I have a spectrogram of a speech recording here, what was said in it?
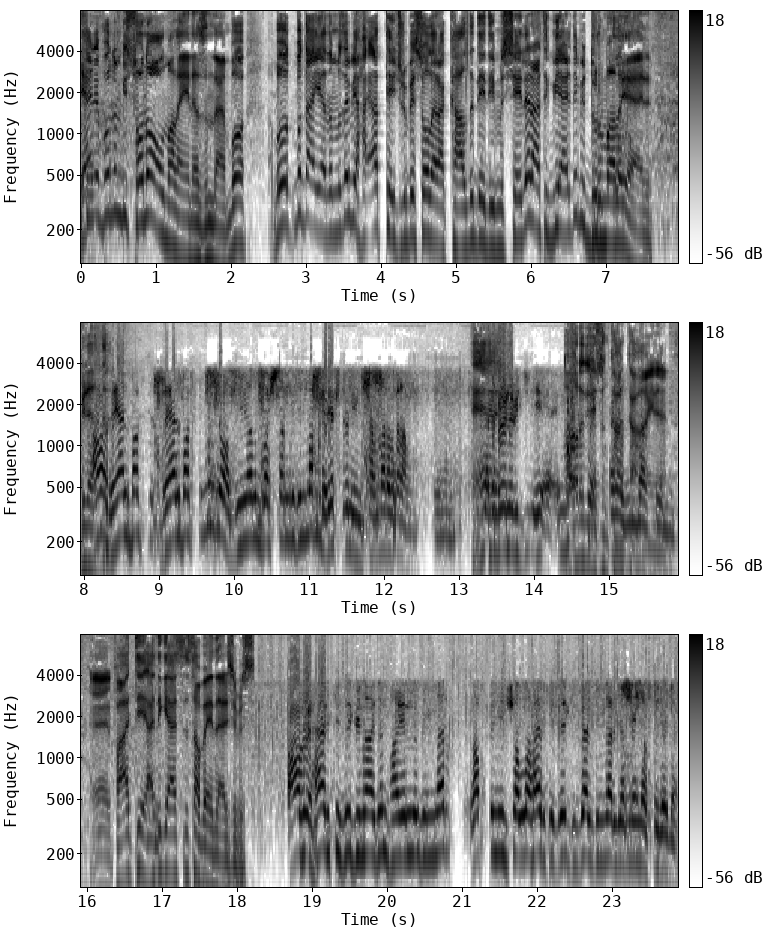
yani bunun bir sonu olmalı en azından. Bu bu bu da yanımıza bir hayat tecrübesi olarak kaldı dediğimiz şeyler artık bir yerde bir durmalı yani. Biraz Ama da- real, bak, real baktığınız zaman dünyanın başlangıcından beri hep böyle insanlar var ama. Yani. Ya da böyle bir, e, Doğru diyorsun kanka aynen. Evet, Fatih hadi gelsin sabah enerjimiz. Abi herkese günaydın, hayırlı günler. Rabbim inşallah herkese güzel günler görmeyi nasip eder.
